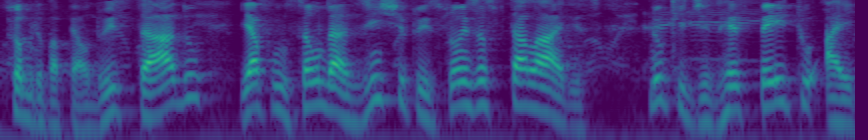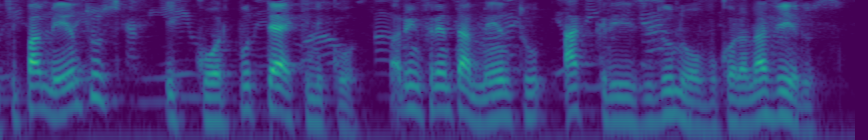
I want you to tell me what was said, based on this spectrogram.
sobre o papel do Estado e a função das instituições hospitalares, no que diz respeito a equipamentos e corpo técnico para o enfrentamento à crise do novo coronavírus.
